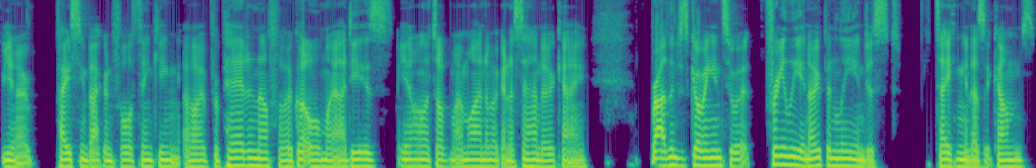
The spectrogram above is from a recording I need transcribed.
you know, pacing back and forth thinking, have I prepared enough? Have I got all my ideas, you know, on the top of my mind? Am I going to sound okay? Rather than just going into it freely and openly and just taking it as it comes.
